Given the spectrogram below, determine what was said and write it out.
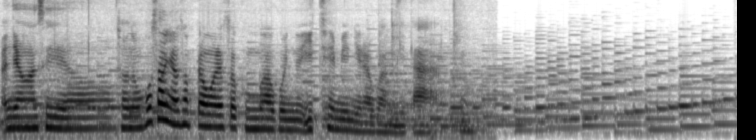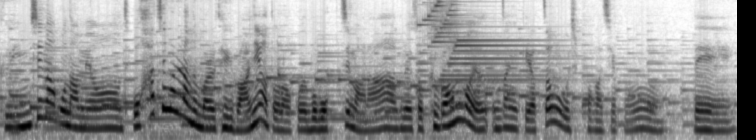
안녕하세요. 저는 호상여성병원에서 근무하고 있는 이채민이라고 합니다. 음. 그 임신하고 나면 뭐 하지 말라는 말을 되게 많이 하더라고요. 뭐 먹지 마라. 그래서 그거 한번 연- 원장님께 여쭤보고 싶어가지고. 네.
